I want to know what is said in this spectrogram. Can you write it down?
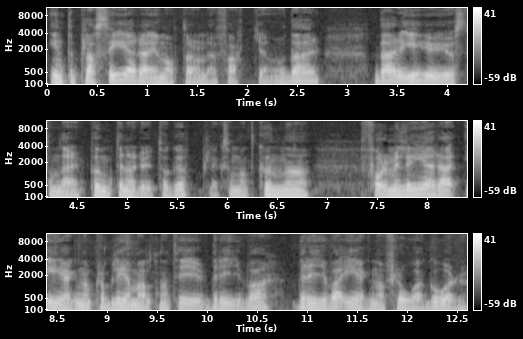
inte placera i något av de där facken. Och där, där är ju just de där punkterna du tog upp. Liksom att kunna formulera egna problemalternativ, driva, driva egna frågor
